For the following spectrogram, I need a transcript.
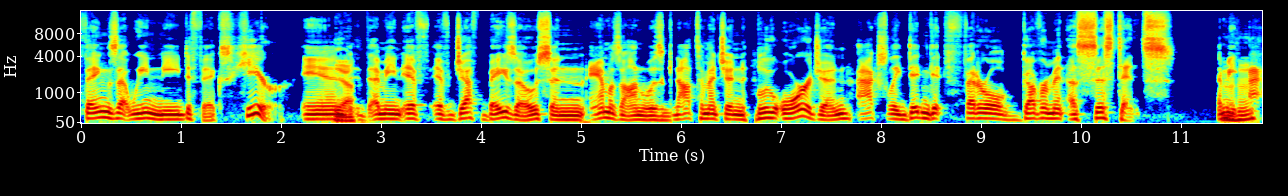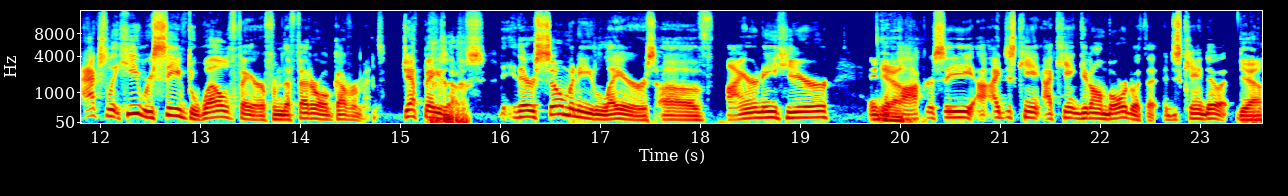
things that we need to fix here. And yeah. I mean, if if Jeff Bezos and Amazon was not to mention Blue Origin actually didn't get federal government assistance. I mean, mm-hmm. actually, he received welfare from the federal government. Jeff Bezos. There's so many layers of irony here and yeah. hypocrisy. I just can't. I can't get on board with it. I just can't do it. Yeah,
